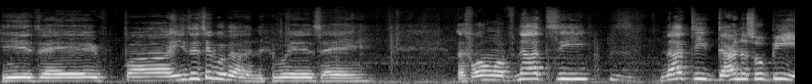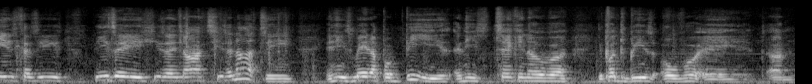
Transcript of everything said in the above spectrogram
He's a uh, he's a supervillain who is a a swarm of Nazi Nazi dinosaur bees because he he's a he's a Nazi he's a Nazi and he's made up of bees and he's taking over he put the bees over a um,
